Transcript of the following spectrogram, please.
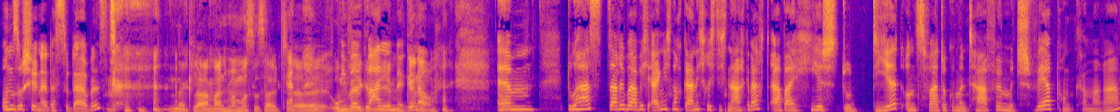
Umso schöner, dass du da bist. Na klar, manchmal muss es halt äh, Umwege über Bande, nehmen. Genau. genau. Ähm, du hast, darüber habe ich eigentlich noch gar nicht richtig nachgedacht, aber hier studiert und zwar Dokumentarfilm mit Schwerpunktkamera.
